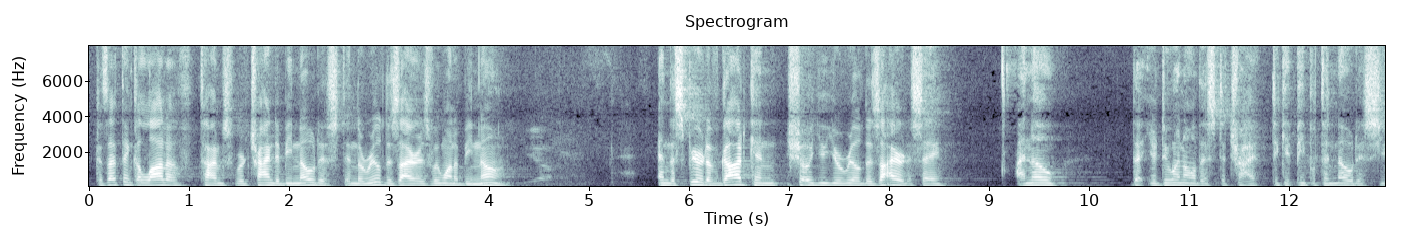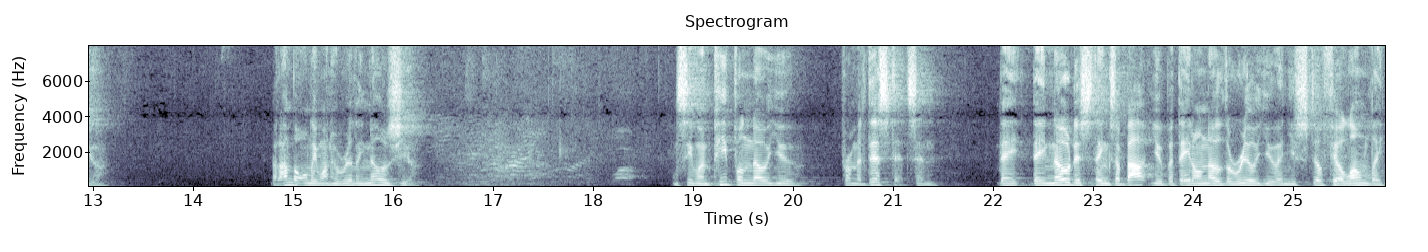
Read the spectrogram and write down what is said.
Because I think a lot of times we're trying to be noticed, and the real desire is we want to be known. And the Spirit of God can show you your real desire to say, I know that you're doing all this to try to get people to notice you, but I'm the only one who really knows you. And see, when people know you from a distance and they, they notice things about you, but they don't know the real you and you still feel lonely,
